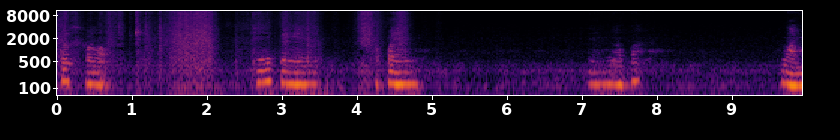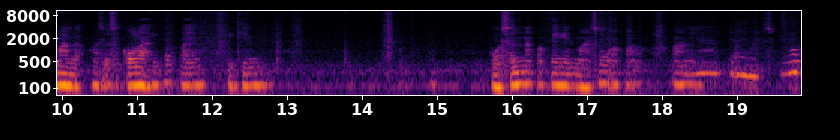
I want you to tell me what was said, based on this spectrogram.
Terus kalau ini pengen apa yang yang apa lama nggak masuk sekolah gitu apa yang bikin bosen apa pengen masuk apa apa? Ya pengen masuk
